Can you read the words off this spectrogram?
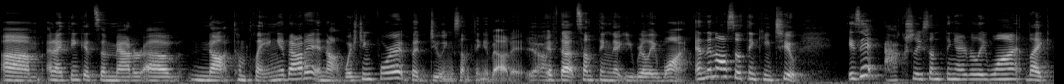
um, and i think it's a matter of not complaining about it and not wishing for it but doing something about it Yeah. if that's something that you really want and then also thinking too is it actually something i really want like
